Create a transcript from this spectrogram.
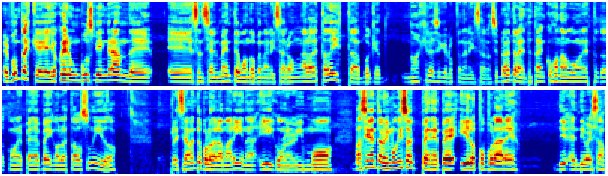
El punto es que ellos cogieron un bus bien grande, eh, esencialmente cuando penalizaron a los estadistas, porque no quiere decir que los penalizaron, simplemente la gente está encojonada con el, con el PNP y con los Estados Unidos, precisamente por lo de la Marina y con el mismo, básicamente lo mismo que hizo el PNP y los populares en diversos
